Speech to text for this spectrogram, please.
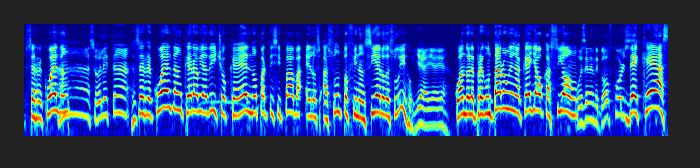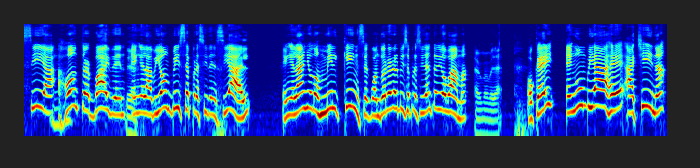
¿Se recuerdan? Ah, está. ¿Se recuerdan que él había dicho que él no participaba en los asuntos financieros de su hijo? Yeah, yeah, yeah. Cuando le preguntaron en aquella ocasión Was it in the golf course? de qué hacía Hunter Biden Yeah. en el avión vicepresidencial en el año 2015, cuando él era el vicepresidente de Obama, I remember that. ¿ok? En un viaje a China,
